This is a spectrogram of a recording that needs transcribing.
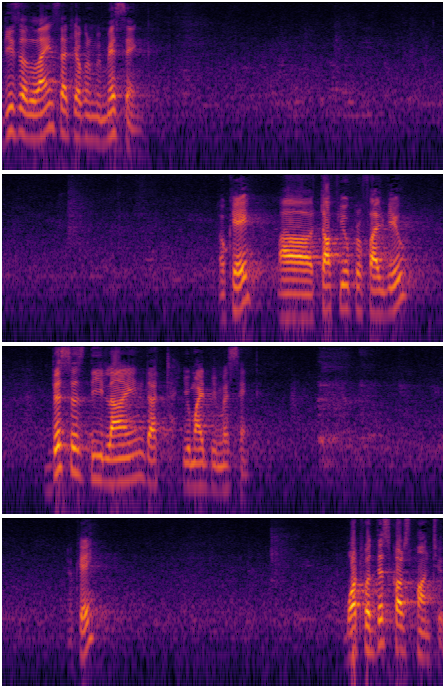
These are the lines that you're going to be missing okay, uh, top view, profile view. This is the line that you might be missing. Okay. What would this correspond to?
